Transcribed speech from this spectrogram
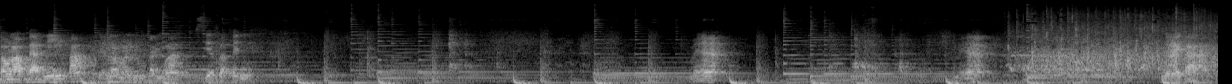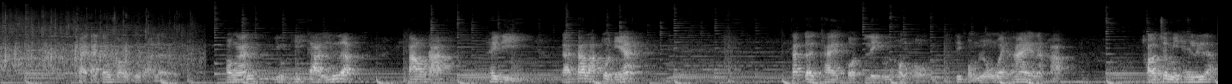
ต้องรับแบบนี้ปั๊บเดี๋ยวเรามาดูกันว่าเสียบแล้วเป็นไง ใช้ได้ทั้งสองตัวเลย เพราะงั้นอยู่ที่การเลือกเต้ารับให้ดี และเต้ารับตัวเนี้ยถ้าเกิดใครกดลิงก์ของผมที่ผมลงไว้ให้นะครับเขาจะมีให้เลือก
